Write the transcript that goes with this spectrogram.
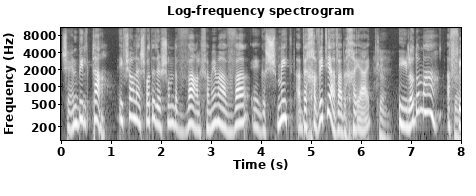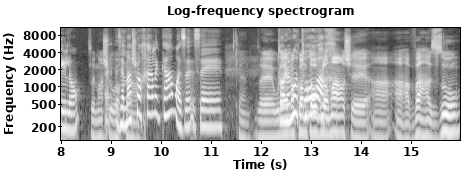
שאין בלתה, אי אפשר להשוות את זה לשום דבר. לפעמים אהבה אה, גשמית, וחוויתי אהבה בחיי, כן. היא לא דומה כן. אפילו. זה משהו אחר. זה משהו אחר לגמרי, זה... זה כן, זה אולי מקום רוח. טוב לומר שהאהבה הזו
